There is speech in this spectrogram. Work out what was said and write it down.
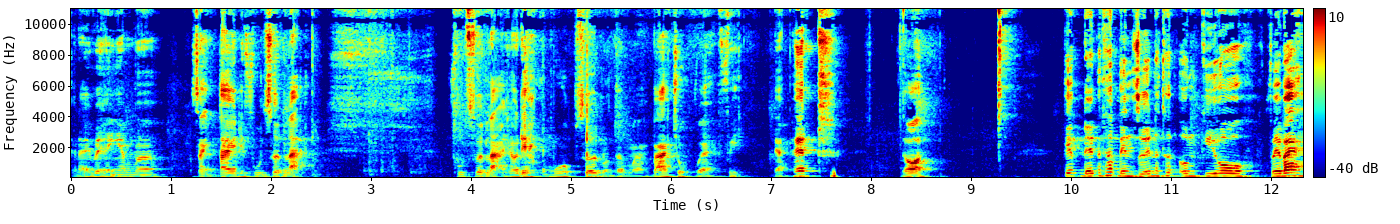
Cái này về anh em uh, rảnh tay thì phun sơn lại. Phun sơn lại cho đẹp mua hộp sơn khoảng tầm ờ, ba chục về phỉ đẹp hết. Rồi. Tiếp đến cái thấp bên dưới là thất Onkyo V3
